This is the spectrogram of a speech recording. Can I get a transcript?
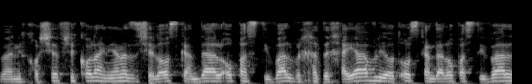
ואני חושב שכל העניין הזה של או סקנדל או פסטיבל, וזה חייב להיות או סקנדל או פסטיבל,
